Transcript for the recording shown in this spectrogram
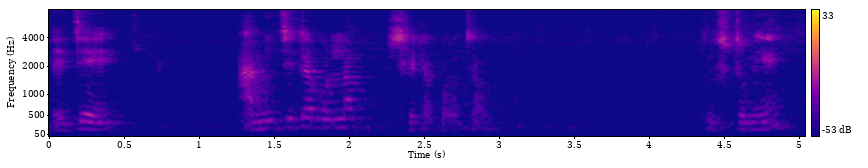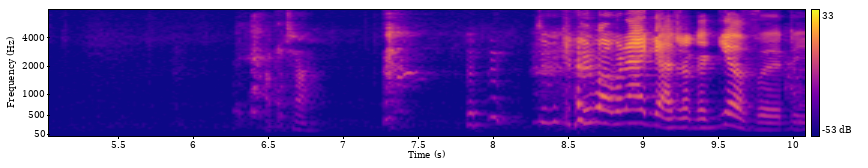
এই যে আমি যেটা বললাম সেটা করো যাও দুষ্ট মেয়ে আচ্ছা তুমি খালি বাবার আগে আসো কি আছে এটি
